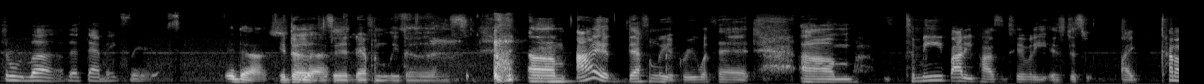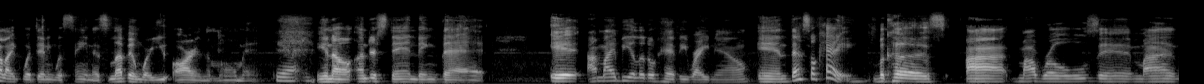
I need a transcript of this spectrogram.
through love, if that makes sense. It does. It does. It definitely does. um, I definitely agree with that. Um, to me, body positivity is just like kind of like what Danny was saying. It's loving where you are in the moment. Yeah. You know, understanding that it I might be a little heavy right now, and that's okay because I my rolls and my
